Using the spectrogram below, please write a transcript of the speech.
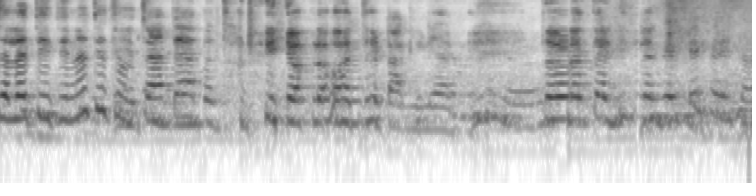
चलत येते ना तिथून. जाते आता थोडं एवढं वंज टाकले थोडं थंडीतलं भेटले का इथं?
